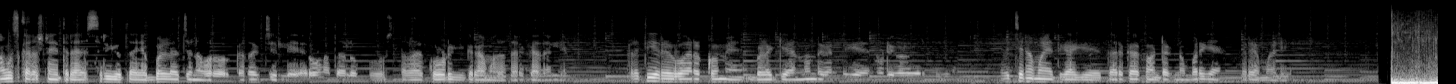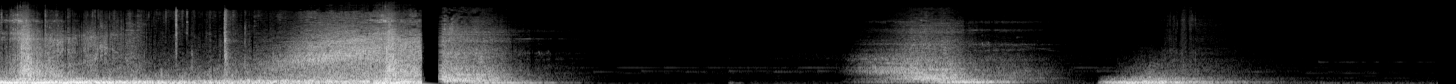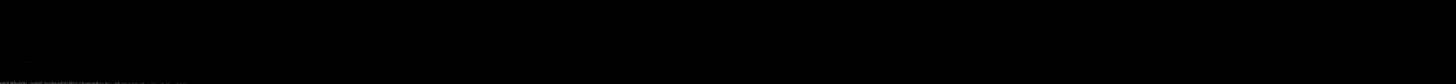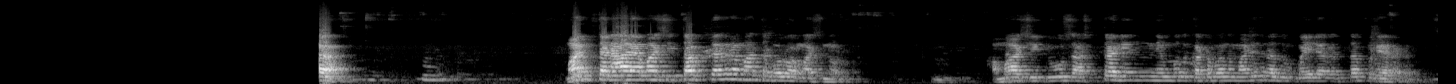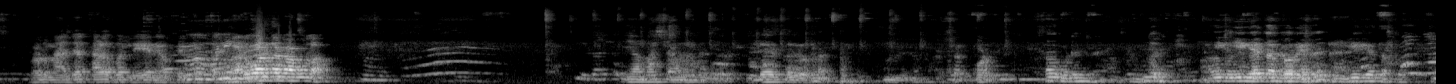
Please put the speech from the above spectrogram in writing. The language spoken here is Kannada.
ನಮಸ್ಕಾರ ಸ್ನೇಹಿತರೆ, ಶ್ರೀಯುತ ಹೆಬ್ಬಳ್ಳಜ್ಜನವರು, ಗದಗ ಜಿಲ್ಲೆ ರೋಣ ತಾಲೂಕು ಸ್ಥಳ ಕೋಡಗಿ ಗ್ರಾಮದ ದರ್ಗಾದಲ್ಲಿ ಪ್ರತಿ ರವಿವಾರಕ್ಕೊಮ್ಮೆ ಬೆಳಗ್ಗೆ ಹನ್ನೊಂದು ಗಂಟೆಗೆ ನುಡಿಗಳು ಇರ್ತದೆ ಹೆಚ್ಚಿನ ಮಾಹಿತಿಗಾಗಿ ದರ್ಗಾ ಕಾಂಟ್ಯಾಕ್ಟ್ ನಂಬರ್ಗೆ ಕರೆ ಮಾಡಿ. ಮತ್ತೆ ನಾಳೆ ಅಮಾಸಿ ತಪ್ಪಂದ್ರೆ ಮತ್ತೆ ಬರುವ ಅಮಾಸಿ ನೋಡು. ಅಮಾಸಿ ದಿವಸ ಅಷ್ಟ ನಿನ್ ನಿಮ್ಮದು ಕಟ್ಟಬಂದ್ ಮಾಡಿದ್ರೆ ಅದು ಬಯಲಾಗತ್ತ ಪರಿಹಾರ ಆಗತ್ತೆ ನೋಡು ನಾ ಜಾಳ ತಾಳ ಬರ್ಲಿ ಏನ್ ಹೇಳ್ತೀನಿ ನಡುವಾರದಾಗ ಆಗುಲ್ಲ.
